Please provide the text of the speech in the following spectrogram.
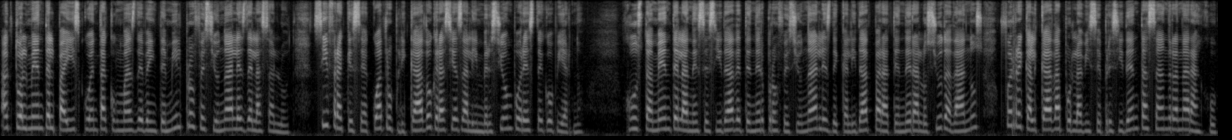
Actualmente el país cuenta con más de 20.000 profesionales de la salud, cifra que se ha cuadruplicado gracias a la inversión por este gobierno. Justamente la necesidad de tener profesionales de calidad para atender a los ciudadanos fue recalcada por la vicepresidenta Sandra Naranjo,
